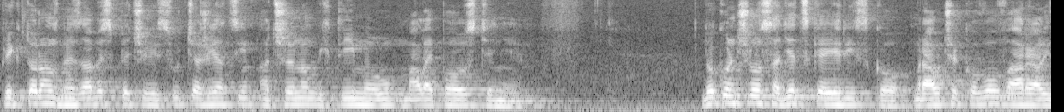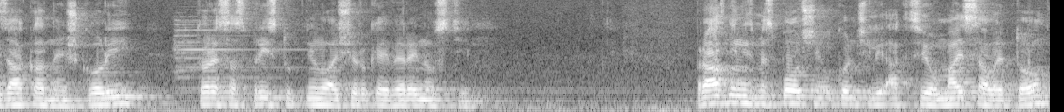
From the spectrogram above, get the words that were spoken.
pri ktorom sme zabezpečili súťažiacim a členom ich tímov malé pohostenie. Dokončilo sa detské ihrisko Mravčekovo v areáli základnej školy, ktoré sa sprístupnilo aj širokej verejnosti. Prázdniny sme spoločne ukončili akciou Majsa leto,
